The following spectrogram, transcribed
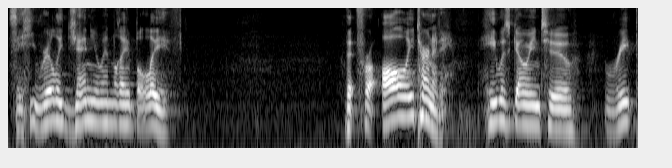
See, he really genuinely believed that for all eternity, he was going to reap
